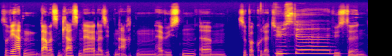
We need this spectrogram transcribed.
So, wir hatten damals einen Klassenlehrer in der siebten, achten, Herr Wüsten, ähm, super cooler Typ. Wüsten. Wüsten.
